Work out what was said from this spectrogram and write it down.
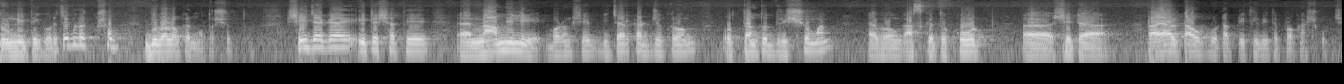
দুর্নীতি করেছে, এগুলো সব দিবালকের মতো সত্য। সেই জায়গায় এটার সাথে না মিলিয়ে বরং সেই বিচার কার্যক্রম অত্যন্ত দৃশ্যমান এবং আজকে তো কোর্ট সেটা ট্রায়ালটাও গোটা পৃথিবীতে প্রকাশ করছে।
